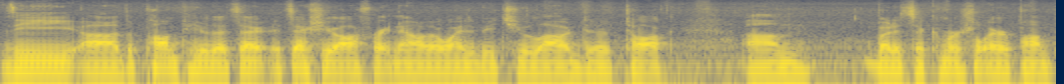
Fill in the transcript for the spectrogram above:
the uh, the pump here that's a, it's actually off right now. Otherwise, it'd be too loud to talk. Um, but it's a commercial air pump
